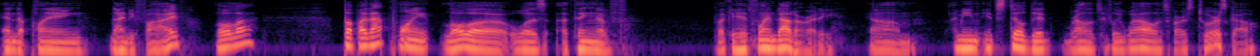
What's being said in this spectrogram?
end up playing 95 Lola. But by that point, Lola was a thing of like it had flamed out already. Um, I mean, it still did relatively well as far as tours go,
